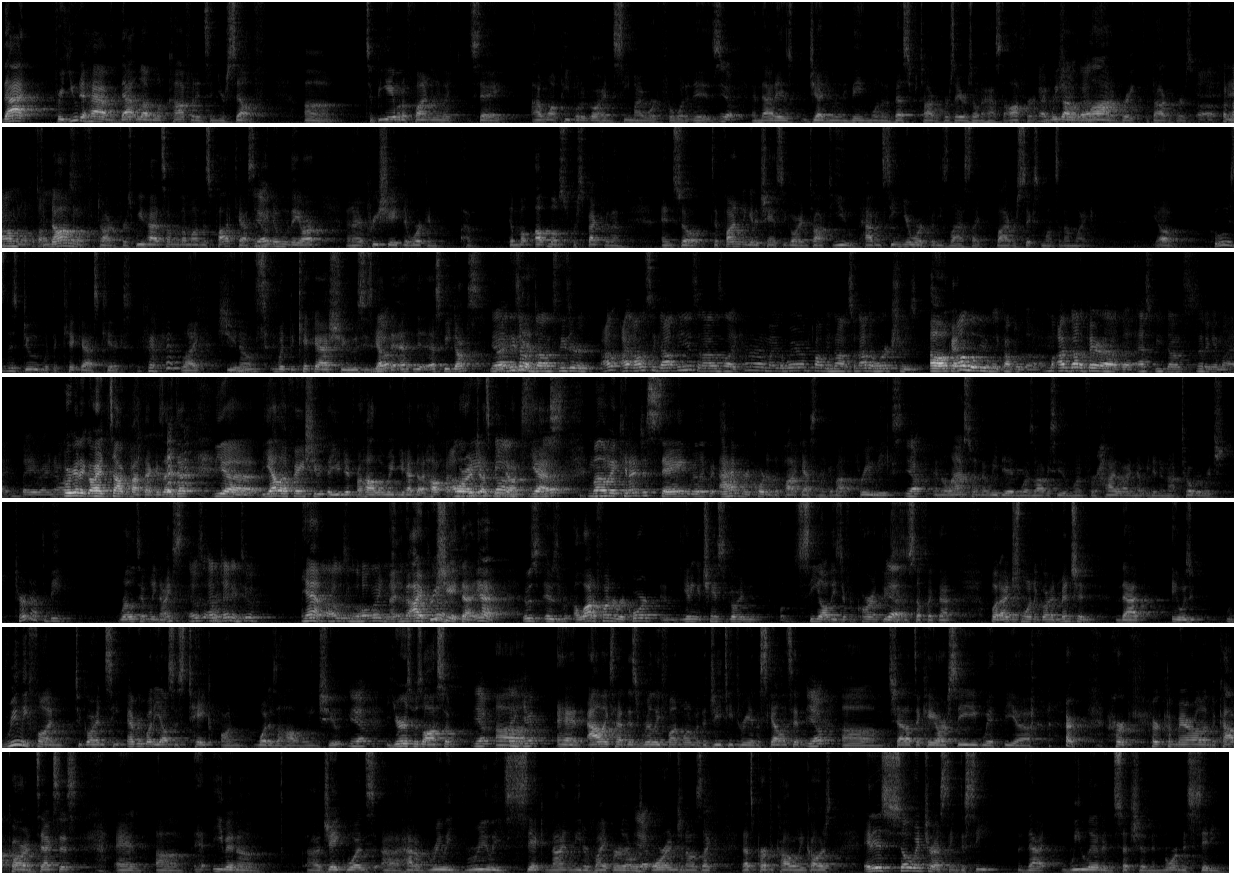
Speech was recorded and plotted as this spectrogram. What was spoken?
that, for you to have that level of confidence in yourself, um, to be able to finally, like, say, I want people to go ahead and see my work for what it is Yeah. and that is genuinely being one of the best photographers Arizona has to offer. I and we got a that. lot of great photographers, Uh, phenomenal photographers. phenomenal photographers. We've had some of them on this podcast, and Yep. they know who they are, and I appreciate their work and have the mo- utmost respect for them. And so to finally get a chance to go ahead and talk to you, having seen your work for these last like five or six months, and I'm like, yo. Who is this dude with the kick-ass kicks? Like you know, with the kick-ass shoes. He's got Yep. the, the SB dunks. Yeah, right? these aren't dunks. These are. I, I honestly got these, and I was like, huh, "Am I gonna wear them? Probably not." So now they're work shoes. Oh, okay. Unbelievably comfortable though. I've got a pair of uh, SB dunks sitting in my bay right now. We're gonna go ahead and talk about that because I did the uh, the LFA shoot that you did for Halloween. You had the ho- orange SB dunks. Yes. Yep. By the mm-hmm. way, can I just say really quick? I haven't recorded the podcast in like about three weeks, Yep. and the last one that we did was obviously the one for Highline that we did in October, which turned out to be relatively nice. It was entertaining too. Yeah, I listened to the whole thing. I, I appreciate that. Yeah, it was it was a lot of fun to record, getting a chance to go ahead and see all these different car enthusiasts Yeah. and stuff like that. But I just wanted to go ahead and mention that it was really fun to go ahead and see everybody else's take on what is a Halloween shoot. Yep. Yours was awesome. Yep. Uh, Thank you. And Alex had this really fun one with the GT3 and the skeleton. Yep. Um, shout out to KRC with the uh, her, her her Camaro and the cop car in Texas, and um, even um, uh, Jake Woods uh, had a really really sick nine liter Viper that was Yeah. orange, and I was like, that's perfect Halloween colors. It is so interesting to see that we live in such an enormous city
